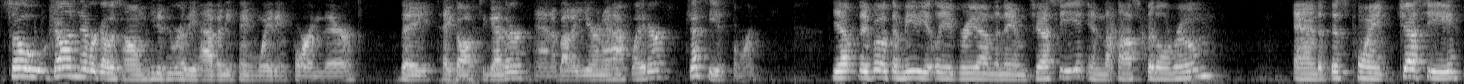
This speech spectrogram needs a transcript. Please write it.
So John never goes home. He didn't really have anything waiting for him there. They take off together, and about a year and a half later, Jesse is born. Yep, they both immediately agree on the name Jesse in the hospital room. And at this point, Jesse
